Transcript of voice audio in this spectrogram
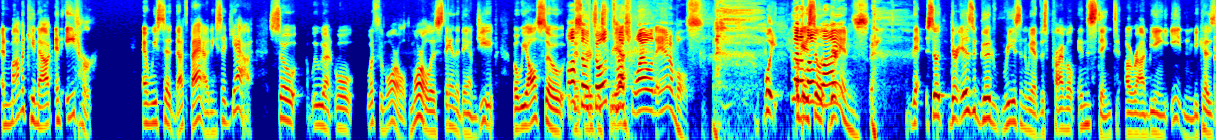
and mama came out and ate her. And we said that's bad. And he said yeah. So we went well what's the moral? The moral is stay in the damn jeep but we also also don't touch wild animals well, Let okay, alone so lions. there, so there is a good reason we have this primal instinct around being eaten because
